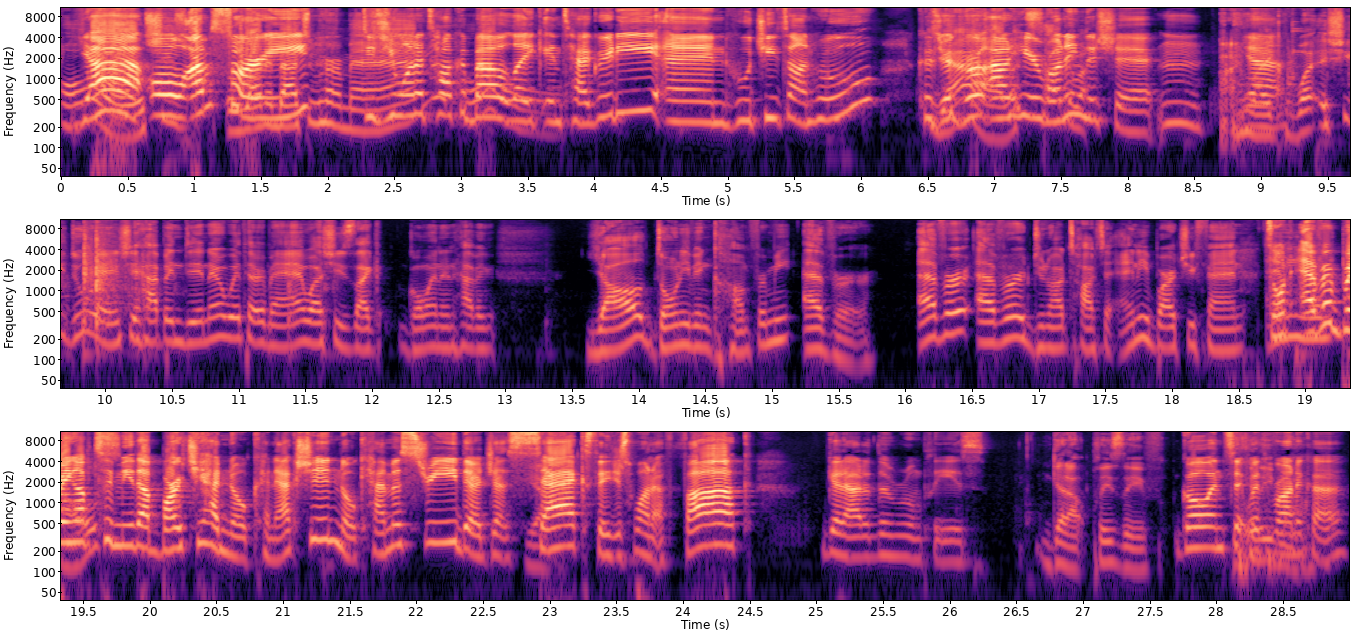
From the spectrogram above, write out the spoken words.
Oh, yeah. Oh, I'm sorry. her Did you want to talk about Oh. like integrity and who cheats on who? Because your Yeah, girl out here running about- this shit. Mm, I'm yeah. like, what is she doing? She having dinner with her man while she's like going and having. Y'all don't even come for me ever, ever, ever. Do not talk to any Barchi fan. Don't ever bring up to me that Barchi had no connection, no chemistry. They're just Yeah. sex. They just want to fuck. Get out of the room, please. Get out, please leave. Go and sit with leave now. Veronica.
